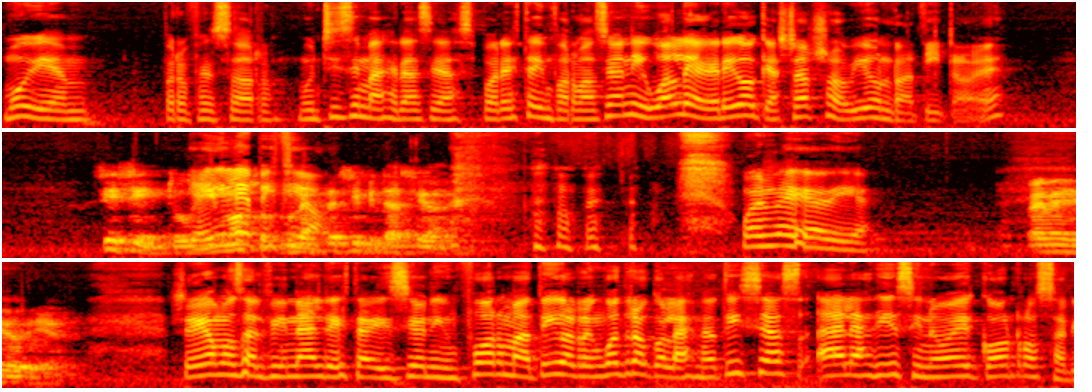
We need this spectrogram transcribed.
Muy bien, profesor. Muchísimas gracias por esta información. Igual le agrego que ayer llovió un ratito, ¿eh? Sí, sí, tuvimos unas precipitaciones. Buen mediodía. Buen mediodía. Llegamos al final de esta edición informativa. El reencuentro con las noticias a las 19 con Rosario.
